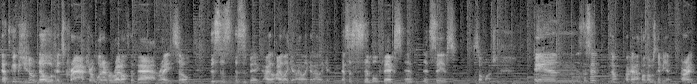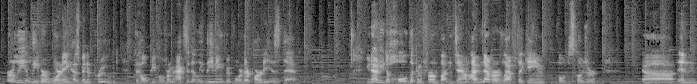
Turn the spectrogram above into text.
that's good because you don't know if it's cracked or whatever right off the bat, right? So this is this is big. I, I like it. I like it. I like it. That's a simple fix and it saves so much. And is this it? No. Okay, I thought that was gonna be it. All right. Early lever warning has been improved to help people from accidentally leaving before their party is dead. You now need to hold the confirm button down. I've never left a game, full disclosure, uh, in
